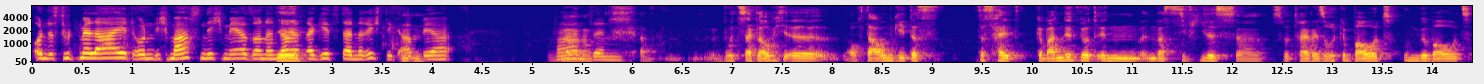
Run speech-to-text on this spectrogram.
und es tut mir leid und ich mach's nicht mehr, sondern da, Nee. da geht's dann richtig ab, Mhm. ja. Wahnsinn. Wo es da, glaube ich, äh, auch darum geht, dass das halt gewandelt wird in, in was Ziviles. Ja. Es wird teilweise rückgebaut, umgebaut,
